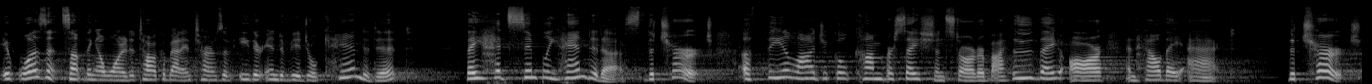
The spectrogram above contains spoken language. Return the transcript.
it wasn't something I wanted to talk about in terms of either individual candidate. They had simply handed us, the church, a theological conversation starter by who they are and how they act. The church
